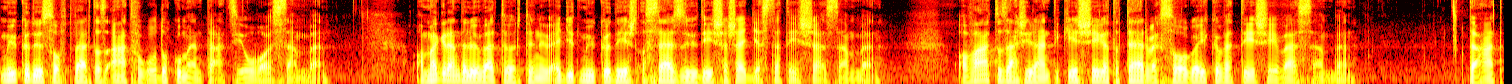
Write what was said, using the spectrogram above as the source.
működő szoftvert az átfogó dokumentációval szemben. A megrendelővel történő együttműködést a szerződéses egyeztetéssel szemben. a változás iránti készséget a tervek szolgai követésével szemben. Tehát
